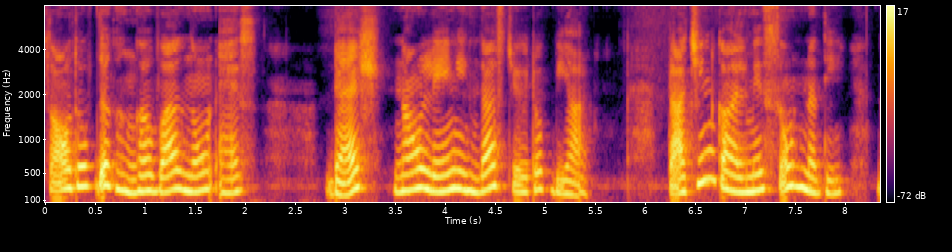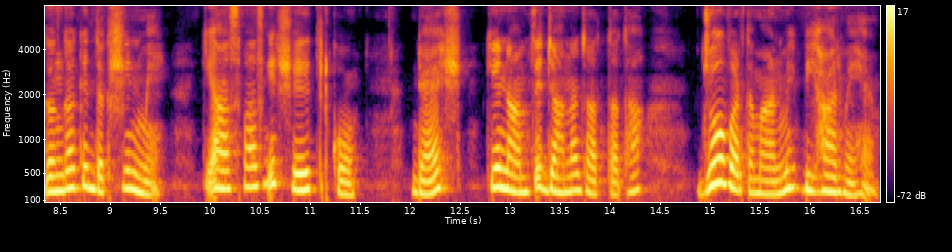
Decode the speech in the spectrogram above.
south of the Ganga was known as dash now laying in the state of Bihar प्राचीन काल में सोन नदी गंगा के दक्षिण में के आसपास के क्षेत्र को डैश के नाम से जाना जाता था, जो वर्तमान में बिहार में है।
